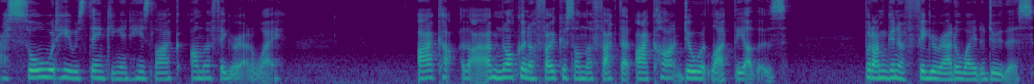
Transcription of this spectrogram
I saw what he was thinking, and he's like, I'm gonna figure out a way. I can't, I'm not going to focus on the fact that I can't do it like the others, but I'm going to figure out a way to do this.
